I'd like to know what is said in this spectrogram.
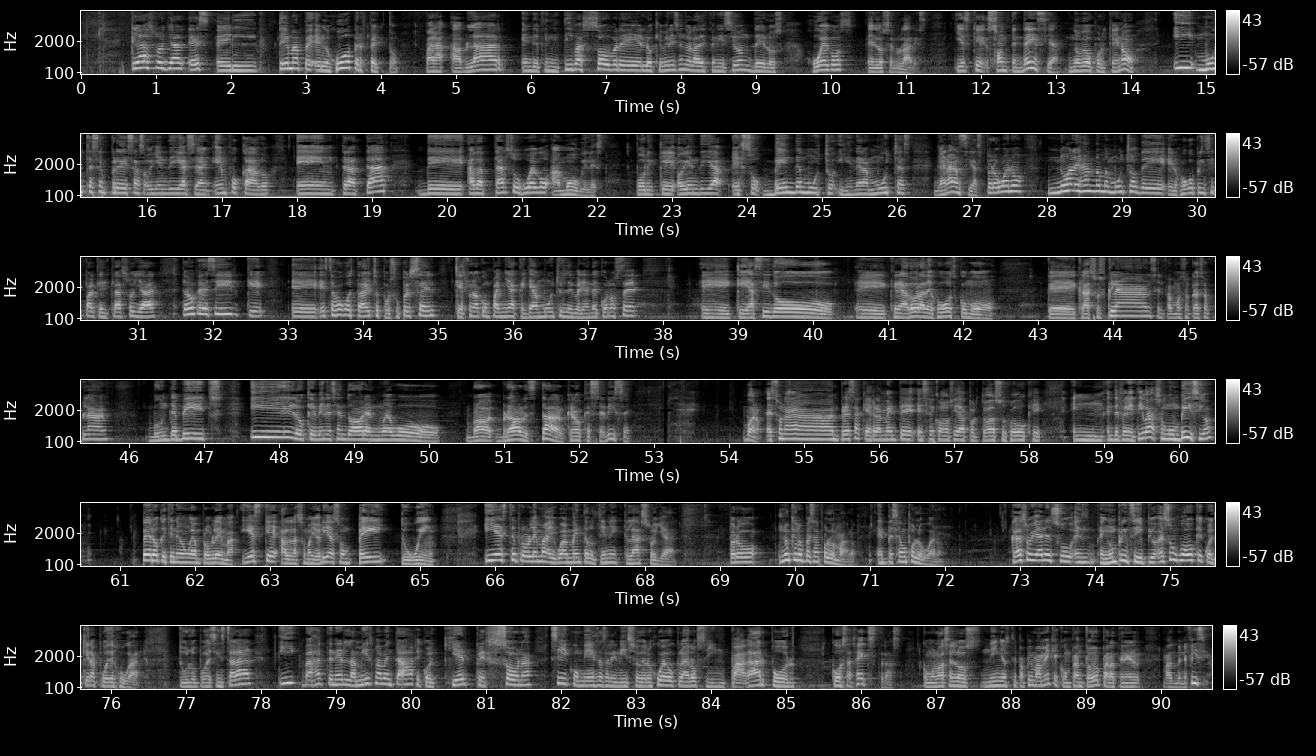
Clash Royale es el tema, el juego perfecto para hablar en definitiva sobre lo que viene siendo la definición de los juegos en los celulares. Y es que son tendencia, no veo por qué no. Y muchas empresas hoy en día se han enfocado en tratar de adaptar su juego a móviles. Porque hoy en día eso vende mucho y genera muchas ganancias. Pero bueno, no alejándome mucho del juego principal que es Clash Royale, tengo que decir que eh, este juego está hecho por Supercell, que es una compañía que ya muchos deberían de conocer, eh, que ha sido eh, creadora de juegos como que Clash of Clans, el famoso Clash of Clans, Boom the Beach y lo que viene siendo ahora el nuevo Brawl, Star, creo que se dice. Bueno, es una empresa que realmente es reconocida por todos sus juegos que en, definitiva son un vicio, pero que tienen un gran problema y es que a la su mayoría son pay to win. Y este problema igualmente lo tiene Clash Royale. Pero no quiero empezar por lo malo, empecemos por lo bueno. Clash Royale en, su, en, un principio es un juego que cualquiera puede jugar. Tú lo puedes instalar y vas a tener la misma ventaja que cualquier persona si comienzas al inicio del juego, claro, sin pagar por cosas extras, como lo hacen los niños de papi y mami que compran todo para tener más beneficio.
